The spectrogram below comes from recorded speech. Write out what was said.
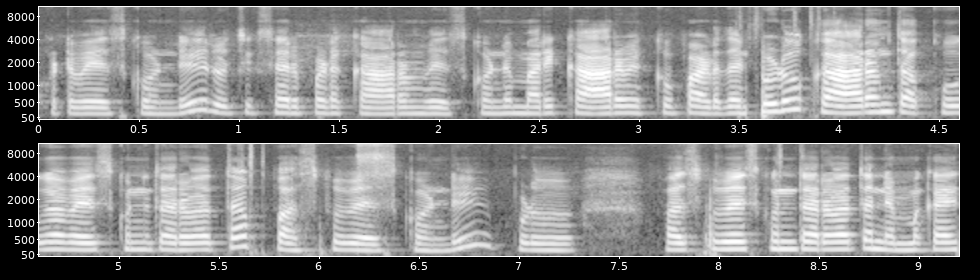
ఒకటి వేసుకోండి. రుచికి సరిపడ కారం వేసుకోండి. మరి కారం ఎక్కువ పడదు ఇప్పుడు కారం తక్కువగా వేసుకున్న తర్వాత పసుపు వేసుకోండి. ఇప్పుడు పసుపు వేసుకున్న తర్వాత నిమ్మకాయ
